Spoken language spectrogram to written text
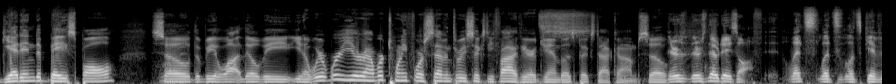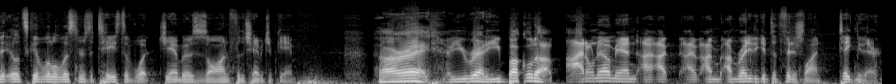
get into baseball. So there'll be a lot. There'll be, you know, we're, we're year round. We're 24 7, 365 here at jambospicks.com. So there's there's no days off. Let's let's let's give it let's give little listeners a taste of what Jambos is on for the championship game. All right, are you ready? You buckled up? I don't know, man. I, I, I'm, I'm ready to get to the finish line. Take me there.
